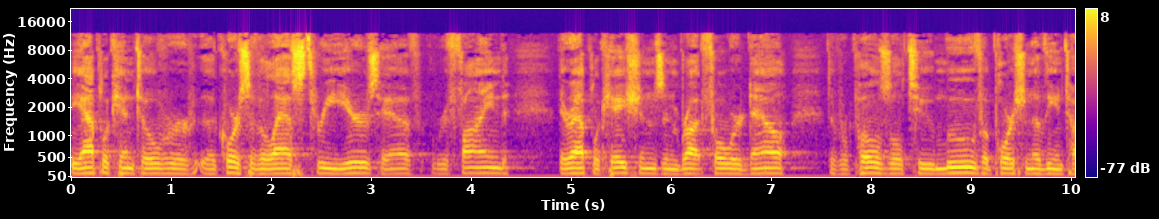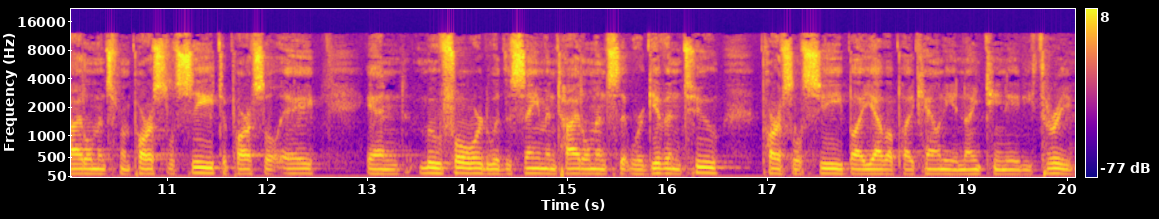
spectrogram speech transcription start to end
The applicant, over the course of the last three years, have refined their applications and brought forward now the proposal to move a portion of the entitlements from parcel C to parcel A and move forward with the same entitlements that were given to parcel C by Yavapai County in 1983.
